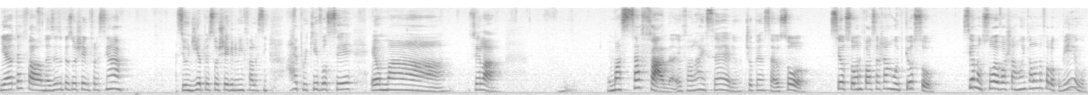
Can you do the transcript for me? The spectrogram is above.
E eu até falo, né? às vezes a pessoa chega e fala assim, ah, se um dia a pessoa chega em mim e fala assim, ah, porque você é uma, sei lá, uma safada. Eu falo, ai, sério, deixa eu pensar, eu sou? Se eu sou, eu não posso achar ruim, porque eu sou. Se eu não sou, eu vou achar ruim, então ela não falou comigo?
